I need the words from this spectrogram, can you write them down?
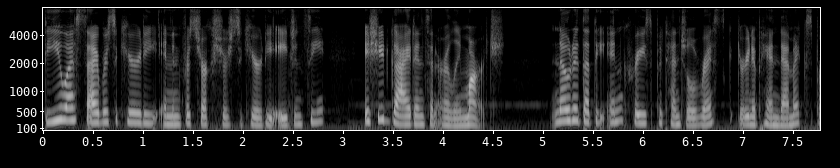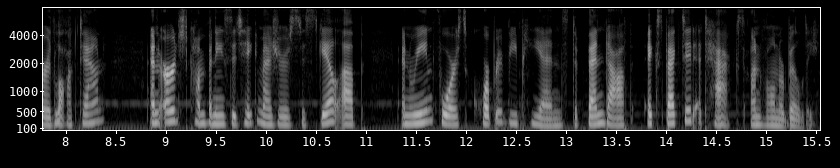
The U.S. Cybersecurity and Infrastructure Security Agency issued guidance in early March, noted that the increased potential risk during a pandemic spurred lockdown, and urged companies to take measures to scale up and reinforce corporate VPNs to fend off expected attacks on vulnerability.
